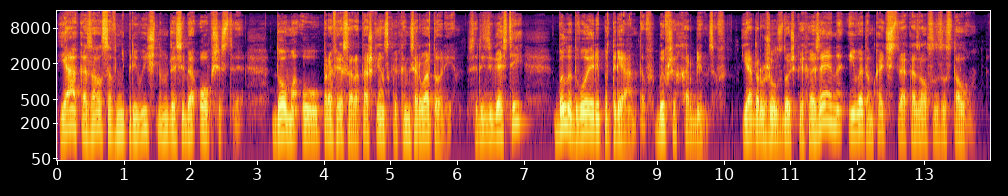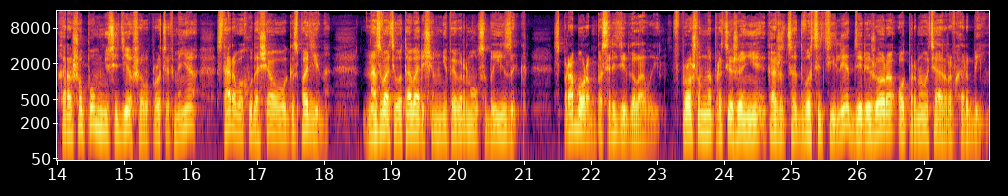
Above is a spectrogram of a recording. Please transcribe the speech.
я оказался в непривычном для себя обществе, дома у профессора Ташкентской консерватории. Среди гостей было двое репатриантов, бывших харбинцев. Я дружил с дочкой хозяина и в этом качестве оказался за столом. Хорошо помню сидевшего против меня старого худощавого господина, Назвать его товарищем не повернулся бы язык. С пробором посреди головы. В прошлом на протяжении, кажется, 20 лет дирижера оперного театра в Харбине.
